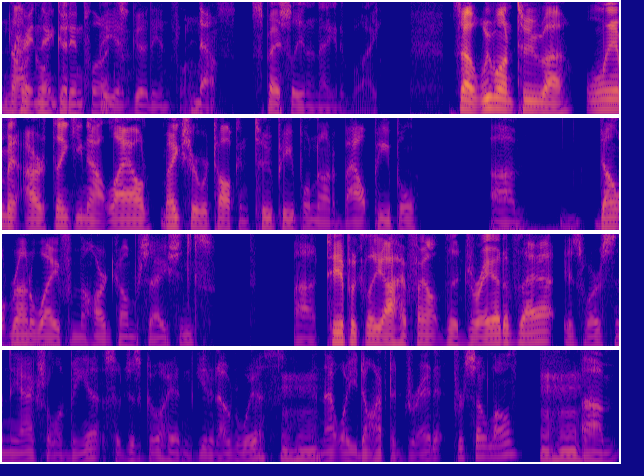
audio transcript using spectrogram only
not creating a good to influence. Be a good influence. No. especially in a negative way. So we want to uh, limit our thinking out loud. Make sure we're talking to people, not about people. Um, don't run away from the hard conversations. Uh, typically, I have found the dread of that is worse than the actual event. So just go ahead and get it over with, Mm-hmm. and that way you don't have to dread it for so long. Mm-hmm. Um,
